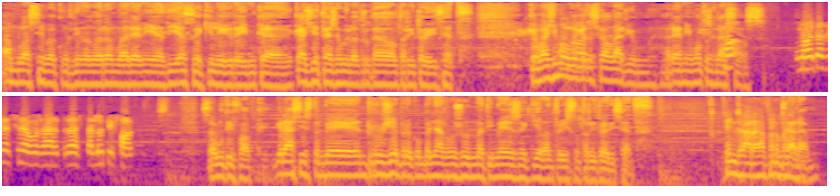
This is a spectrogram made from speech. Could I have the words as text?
amb la seva coordinadora, amb l'Arènia Díaz, a qui li agraïm que, que hagi atès avui la trucada del Territori 17. Que vagi molt bé aquest Escaldàrium. Arènia, moltes gràcies. Oh, moltes gràcies a vosaltres. Salut i foc. Salut i foc. Gràcies també, en Roger, per acompanyar-nos un matí més aquí a l'entrevista del Territori 17. Fins ara, Fins parlem. ara.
